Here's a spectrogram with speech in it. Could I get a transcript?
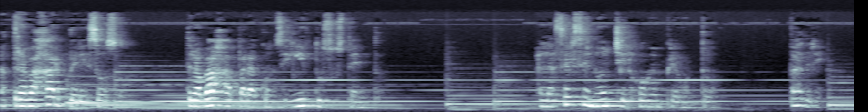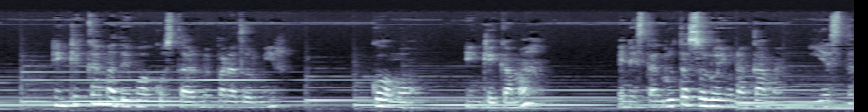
a trabajar perezoso, trabaja para conseguir tu sustento. Hacerse noche el joven preguntó, Padre, ¿en qué cama debo acostarme para dormir? ¿Cómo? ¿En qué cama? En esta gruta solo hay una cama y esta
